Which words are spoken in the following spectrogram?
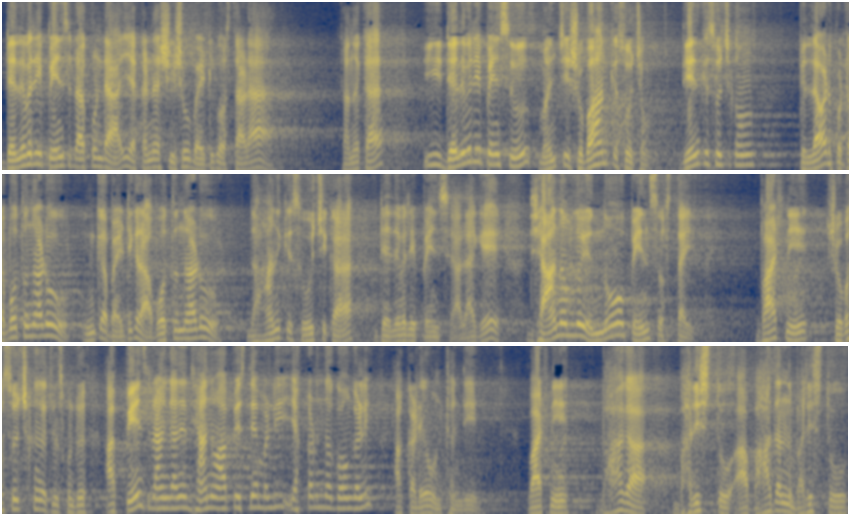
డెలివరీ పెయిన్స్ రాకుండా ఎక్కడైనా శిశువు బయటకు వస్తాడా? కనుక ఈ డెలివరీ పెయిన్స్ మంచి శుభానికి సూచకం. దేనికి సూచకం? పిల్లవాడు పుట్టబోతున్నాడు ఇంకా బయటికి రాబోతున్నాడు. దానికి సూచిక డెలివరీ పెయిన్స్. అలాగే ధ్యానంలో ఎన్నో పెయిన్స్ వస్తాయి. వాటిని శుభ సూచకంగా చూసుకుంటూ ఆ పెయిన్స్ రాగానే ధ్యానం ఆపేస్తే మళ్ళీ ఎక్కడున్న గోంగళి? అక్కడే ఉంటుంది. వాటిని బాగా భరిస్తూ ఆ బాధలను భరిస్తూ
